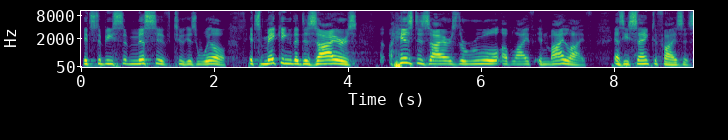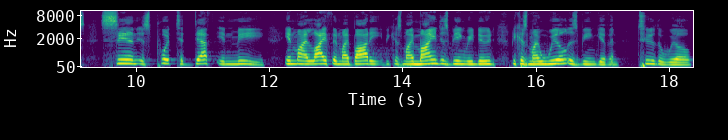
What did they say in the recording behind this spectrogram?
It's to be submissive to His will. It's making the desires, His desires, the rule of life in my life as He sanctifies us. Sin is put to death in me, in my life, in my body, because my mind is being renewed, because my will is being given to the will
